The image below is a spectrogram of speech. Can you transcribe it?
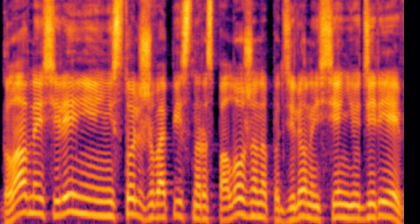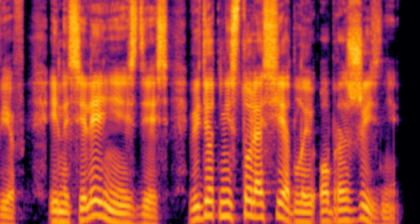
Главное селение не столь живописно расположено под зеленой сенью деревьев, и население здесь ведет не столь оседлый образ жизни.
